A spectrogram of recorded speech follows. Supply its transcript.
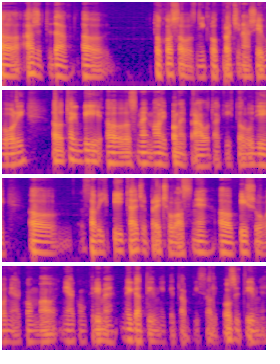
a že teda to Kosovo vzniklo proti našej vôli, tak by sme mali plné právo takýchto ľudí sa ich pýtať, že prečo vlastne píšu o nejakom, nejakom krime negatívne, keď tam písali pozitívne.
